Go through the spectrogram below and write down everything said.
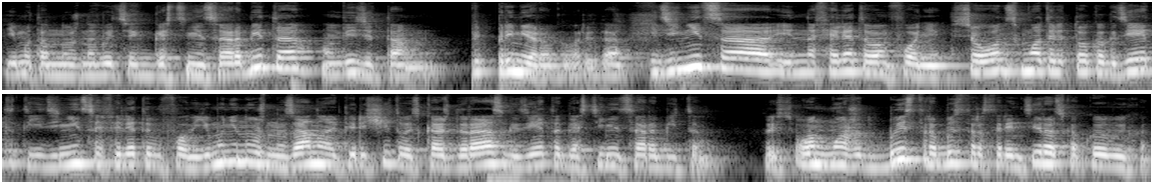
ему там нужно выйти к гостинице «Орбита», он видит там, к примеру, говорю, да, единица и на фиолетовом фоне. Все, он смотрит только, где этот единица фиолетовый фон. Ему не нужно заново пересчитывать каждый раз, где эта гостиница «Орбита». То есть он может быстро-быстро сориентировать, какой выход.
